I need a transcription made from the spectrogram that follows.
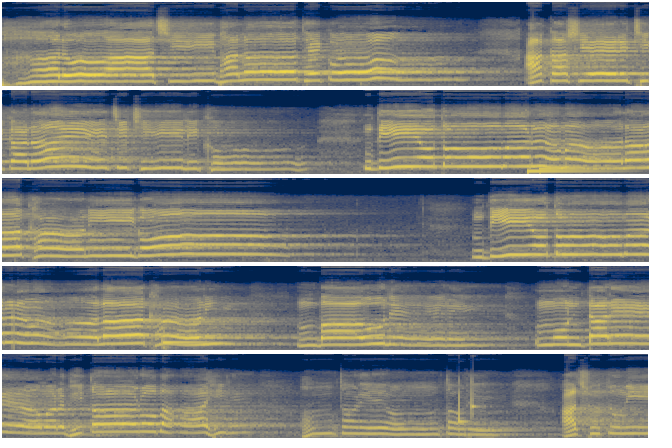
ভালো আছি, ভালো থেকো। আকাশের ঠিকানায় চিঠি লিখো। দিও তোমার মালা খানি দিও তোমার খানি বাউলে রে মনটারে আমার ভিতর বাহিরে, অন্তরে অন্তরে। আছো তুমি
